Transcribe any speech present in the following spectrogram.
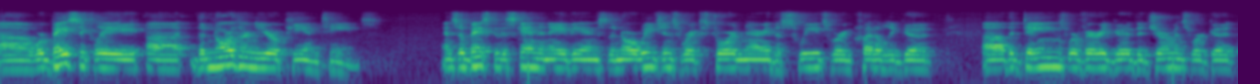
uh, were basically uh, the Northern European teams. And so basically the Scandinavians, the Norwegians were extraordinary, the Swedes were incredibly good, the Danes were very good, the Germans were good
